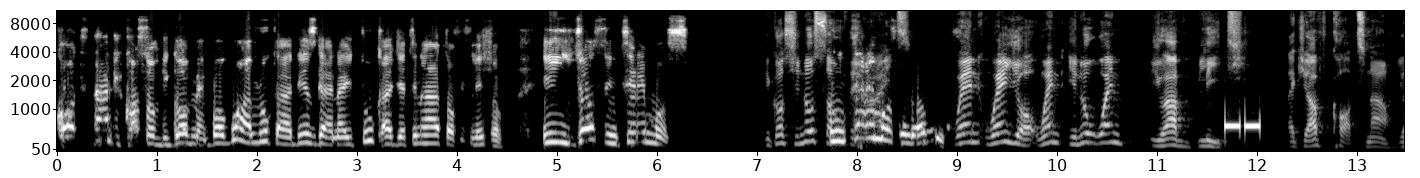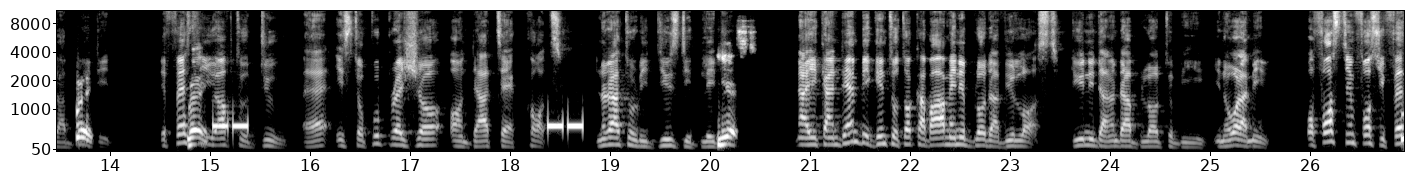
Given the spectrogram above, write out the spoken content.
cut down the cost of the government. But go and look at this guy now. He took Argentina out of inflation. He just in three months. Because you know something, right? in when when you're when you know when you have bleed, like you have cut now, you are Right. bleeding. The first Right. thing you have to do eh, is to put pressure on that uh, cut in order to reduce the bleeding. Yes. Now you can then begin to talk about how many blood have you lost. Do you need another blood to be, you know what I mean? But first thing first, you first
